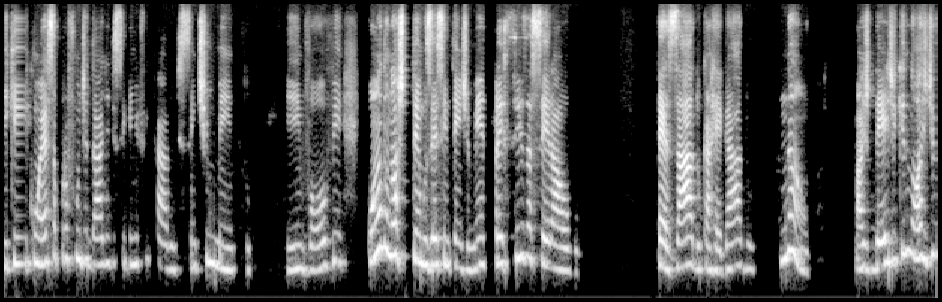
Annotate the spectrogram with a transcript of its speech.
e que com essa profundidade de significado, de sentimento, e envolve, quando nós temos esse entendimento, precisa ser algo pesado, carregado? Não. Mas desde que nós, de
